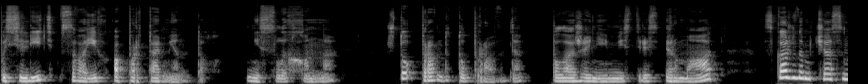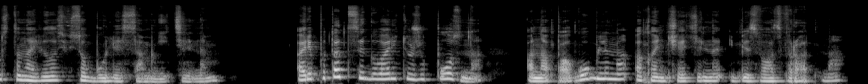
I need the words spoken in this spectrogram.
поселить в своих апартаментах. Неслыханно. Что правда, то правда. Положение мистерис Эрмаат с каждым часом становилось все более сомнительным. О репутации говорить уже поздно, она погублена окончательно и безвозвратно.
